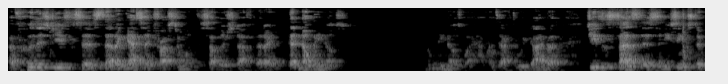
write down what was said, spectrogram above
of who this Jesus is that I guess I trust him with this other stuff that I that nobody knows. Nobody knows what happens after we die, but Jesus says this, and he seems to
